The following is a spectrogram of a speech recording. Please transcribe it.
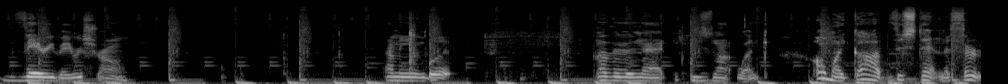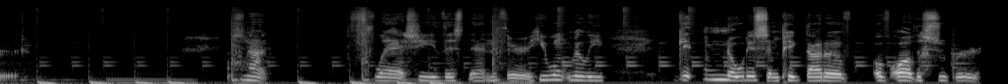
Very, very strong. I mean, but other than that, he's not like, oh my god, this, that, and the third. He's not flashy, this, that, and the third. He won't really get noticed and picked out of of all the super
